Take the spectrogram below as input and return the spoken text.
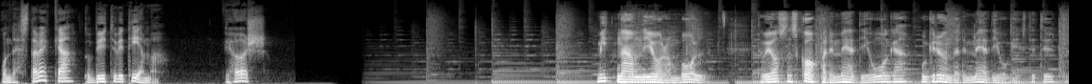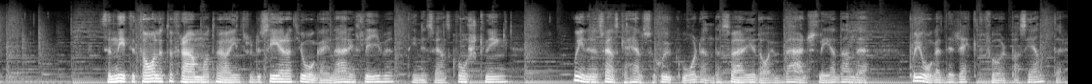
Och nästa vecka, då byter vi tema. Vi hörs! Mitt namn är Göran Boll. Det var jag som skapade Medyoga och grundade Medyoga-institutet. Sedan 90-talet och framåt har jag introducerat yoga i näringslivet, in i svensk forskning och in i den svenska hälso och sjukvården där Sverige idag är världsledande på yoga direkt för patienter.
